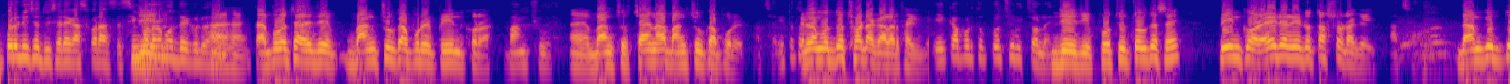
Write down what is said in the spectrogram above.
উপরে নিচে দুই সাইডে কাজ করা আছে সিম্পলের। মধ্যে এগুলো হ্যাঁ। হ্যাঁ হ্যাঁ। তারপর হচ্ছে যে বাংচুর কাপড়ের প্রিন্ট করা। বাংচুর। হ্যাঁ বাংচুর চায়না বাংচুর কাপড়ের। আচ্ছা এটা তো এটার মধ্যে ছটা কালার থাকবে। এই কাপড় তো প্রচুর চলে। জি জি প্রচুর চলতেছে। প্রিন্ট করা এটা রেট চারশো টাকাই। আচ্ছা। দাম কিন্তু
